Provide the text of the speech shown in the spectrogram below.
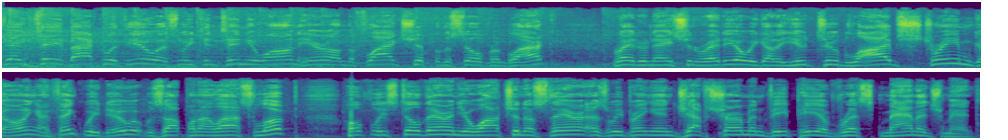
JT back with you as we continue on here on the flagship of the Silver and Black. Raider Nation Radio. We got a YouTube live stream going. I think we do. It was up when I last looked. Hopefully, still there, and you're watching us there as we bring in Jeff Sherman, VP of Risk Management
